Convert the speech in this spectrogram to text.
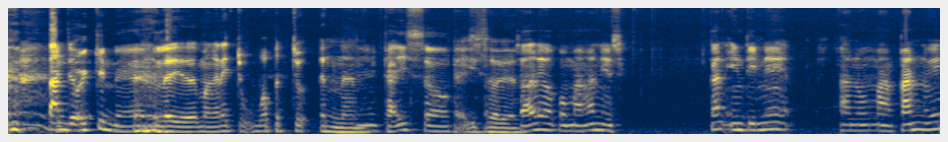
Tan boykin ya. Lah ya mangane coba pecuk tenan. Eh, Gak iso, Gak iso, ya. Soalnya apa mangan ya kan intine anu makan we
